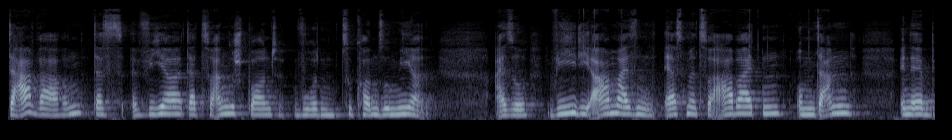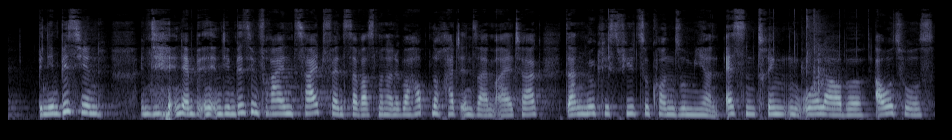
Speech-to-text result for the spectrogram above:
da waren, dass wir dazu angespornt wurden zu konsumieren. Also wie die Ameisen erstmal zu arbeiten, um dann in der in dem bisschen, in, de, in, der, in dem bisschen freien Zeitfenster, was man dann überhaupt noch hat in seinem Alltag, dann möglichst viel zu konsumieren. Essen, Trinken, Urlaube, Autos,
